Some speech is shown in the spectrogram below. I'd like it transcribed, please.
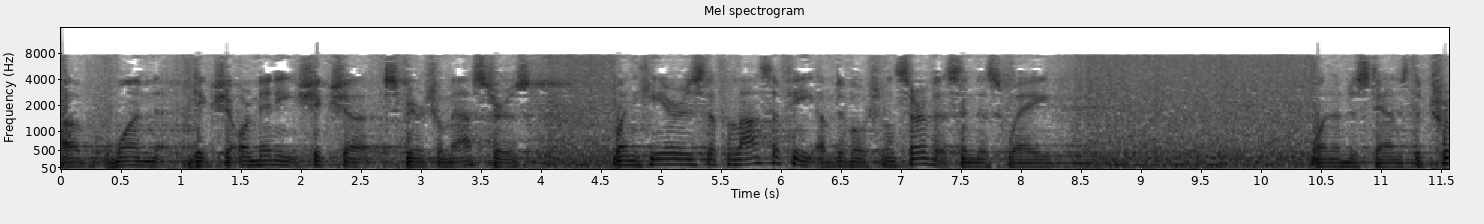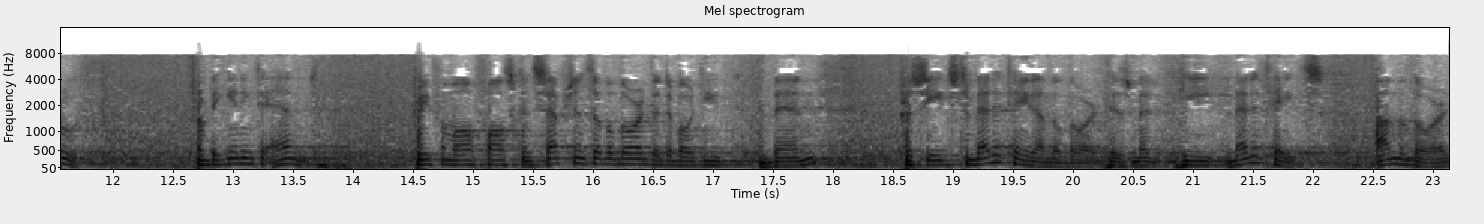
of one diksha or many shiksha spiritual masters, one hears the philosophy of devotional service. In this way, one understands the truth from beginning to end. Free from all false conceptions of the Lord, the devotee then proceeds to meditate on the Lord. Med- he meditates on the Lord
